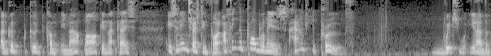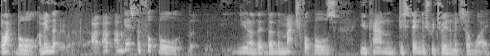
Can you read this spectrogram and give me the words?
a good good company, Mark. In that case, it's an interesting point. I think the problem is how do you prove which you know the black ball? I mean, the, I, I, guess the football, you know, the, the, the match footballs you can distinguish between them in some way.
